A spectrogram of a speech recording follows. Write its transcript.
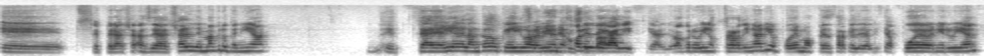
eh, se espera, ya, o sea, ya el de macro tenía, eh, se había adelantado que iba a venir mejor el de. Galicia. El de macro vino extraordinario, podemos pensar que el de Galicia puede venir bien,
